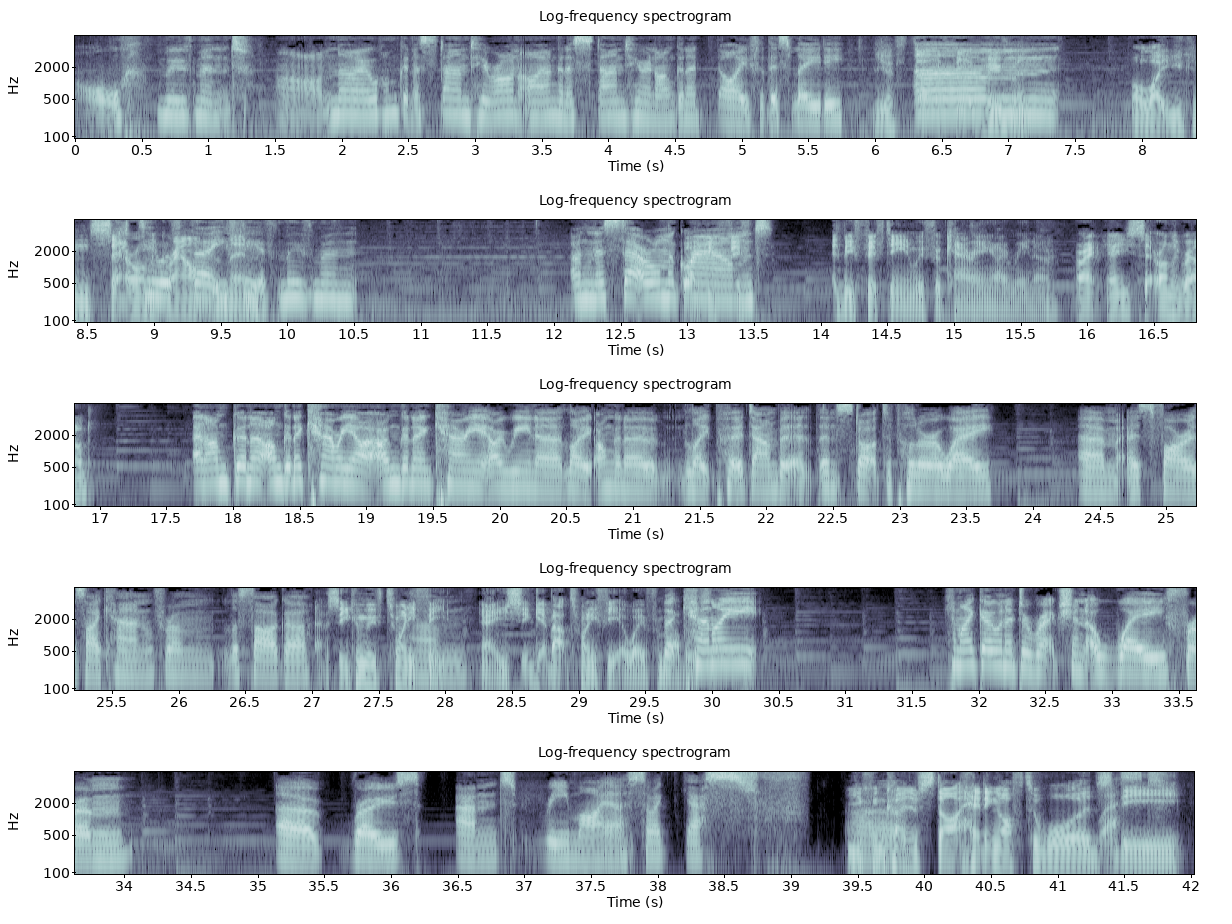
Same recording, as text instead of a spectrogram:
oh, movement. Oh no, I'm gonna stand here, aren't I? I'm gonna stand here and I'm gonna die for this lady. You have 30 feet of movement. Um, Or like you can set her on the ground 30 and then feet of movement. I'm gonna set her on the Well, it'd be ground. it'd be 15 if you're carrying Irina. All right, yeah, you set her on the ground. and I'm gonna I'm gonna carry I'm gonna carry Irina like I'm gonna like put her down but then start to pull her away um as far as I can from Lysaga. Yeah, so you can move 20 feet. Um, Yeah, you should get about 20 feet away from But can I can I go in a direction away from uh Rose and Remire? So I guess. You can uh, kind of start heading off towards west. the.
